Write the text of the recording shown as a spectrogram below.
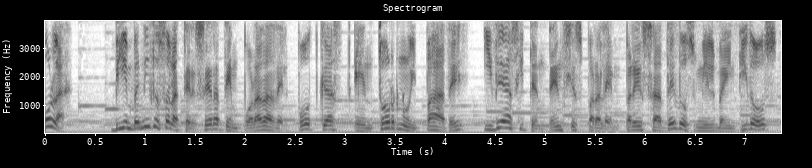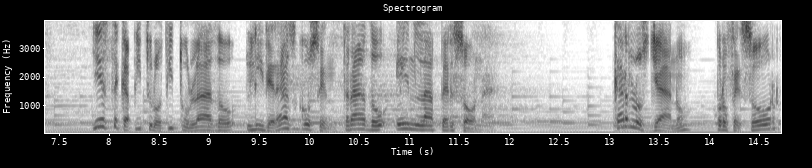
Hola, bienvenidos a la tercera temporada del podcast Entorno IPADE, Ideas y Tendencias para la Empresa de 2022 y este capítulo titulado Liderazgo centrado en la persona. Carlos Llano, profesor,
